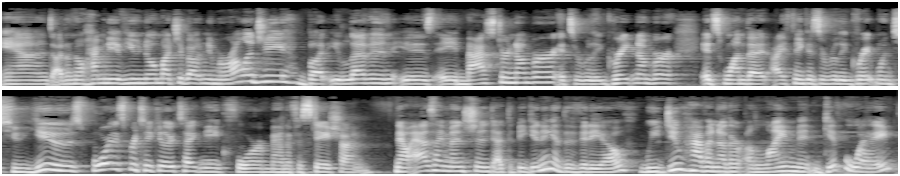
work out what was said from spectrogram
And I don't know how many of you know much about numerology, but 11 is a master number. It's a really great number. It's one that I think is a really great one to use for this particular technique for manifestation. Now, as I mentioned at the beginning of the video, we do have another alignment giveaway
